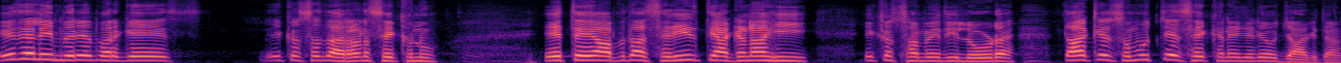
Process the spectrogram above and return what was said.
ਇਹਦੇ ਲਈ ਮੇਰੇ ਵਰਗੇ ਇੱਕ ਸਧਾਰਨ ਸਿੱਖ ਨੂੰ ਇੱਥੇ ਆਪਦਾ ਸਰੀਰ ਤਿਆਗਣਾ ਹੀ ਇੱਕ ਸਮੇਂ ਦੀ ਲੋੜ ਹੈ, ਤਾਂ ਕਿ ਸਮੁੱਚੇ ਸਿੱਖ ਨੇ ਜਿਹੜੇ ਉਹ ਜਾਗ ਜਾਣ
